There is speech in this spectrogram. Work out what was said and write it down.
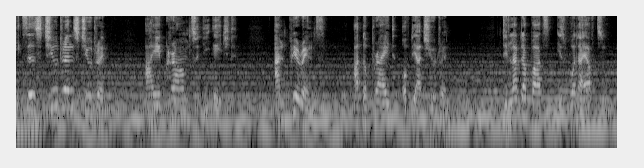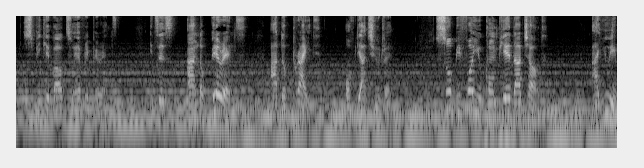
It says, Children's children are a crown to the aged, and parents are the pride of their children. The latter part is what I have to speak about to every parent. It says, and the parents are the pride of their children. So before you compare that child, are you a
